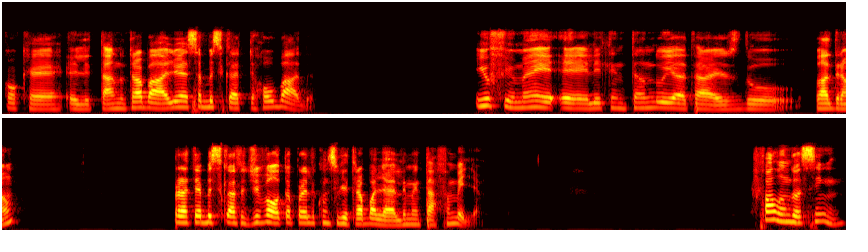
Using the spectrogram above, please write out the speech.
qualquer ele tá no trabalho e essa bicicleta é roubada. E o filme é ele tentando ir atrás do ladrão para ter a bicicleta de volta para ele conseguir trabalhar e alimentar a família. Falando assim,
